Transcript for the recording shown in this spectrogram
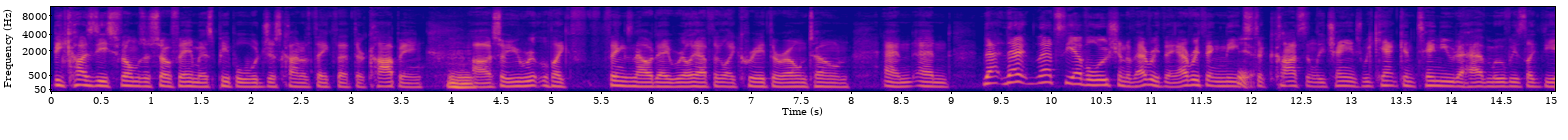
because these films are so famous, people would just kind of think that they're copying. Uh, so you re- like things nowadays really have to like create their own tone, and and that that that's the evolution of everything. Everything needs Yeah. to constantly change. We can't continue to have movies like the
